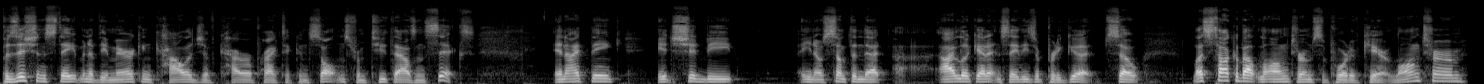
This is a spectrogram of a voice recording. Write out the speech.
position statement of the American College of Chiropractic Consultants from 2006. And I think it should be, you know, something that I look at it and say these are pretty good. So let's talk about long term supportive care. Long term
